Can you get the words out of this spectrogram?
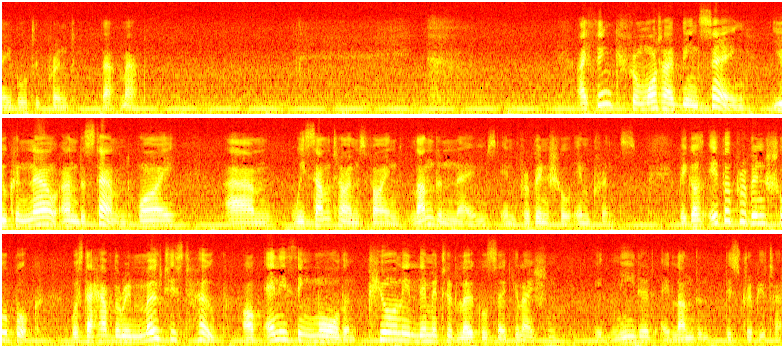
able to print that map. I think from what I've been saying, you can now understand why um, we sometimes find London names in provincial imprints. Because if a provincial book was to have the remotest hope of anything more than purely limited local circulation, it needed a London distributor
